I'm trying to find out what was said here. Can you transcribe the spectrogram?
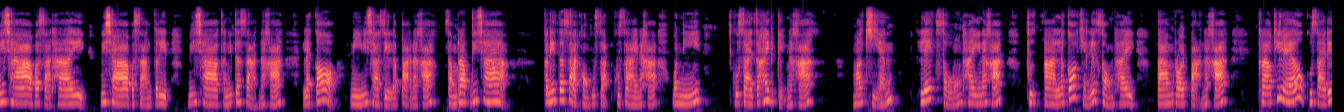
วิชาภาษาไทย วิชาภาษาอังกฤษ วิชาคณิตศาสตร์นะคะ และก็มีวิชาศิลปะนะคะสำหรับวิชา คณิตศาสตร์ของครูครูทรายนะคะ วันนี้ครูทรายจะให้เด็กๆนะคะ มาเขียนเลขสองไทยนะคะ ฝึกอ่านแล้วก็เขียนเลขสองไทยตามรอยปะนะคะ คราวที่แล้วครูทรายได้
